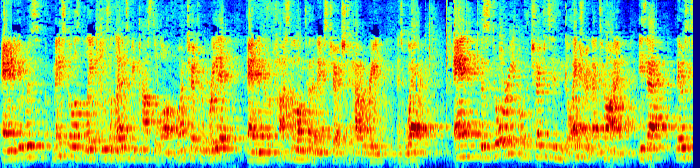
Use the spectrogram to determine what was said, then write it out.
And it was, many scholars believe it was a letter to be passed along. One church would read it, and then it would pass it along to the next church to have a read as well. And the story of the churches in Galatia at that time is that there was this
